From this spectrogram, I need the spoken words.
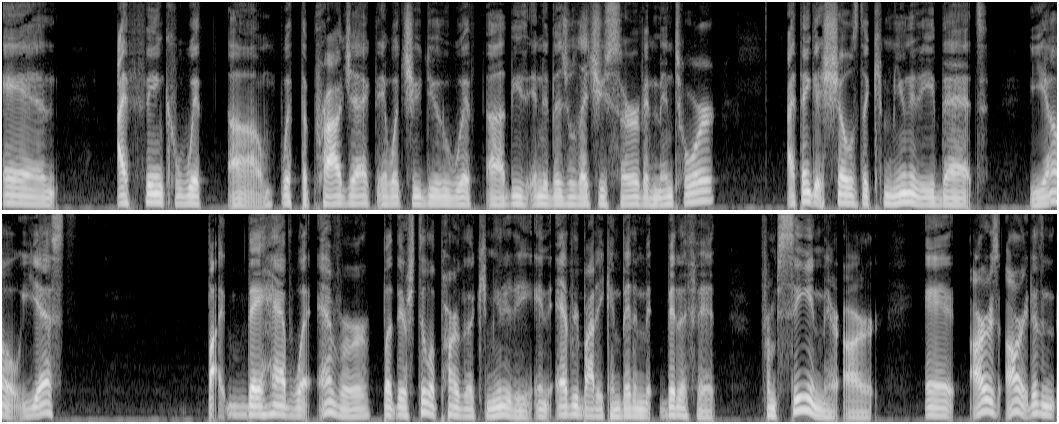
And I think with um, with the project and what you do with uh, these individuals that you serve and mentor, I think it shows the community that, yo, yes, they have whatever, but they're still a part of the community, and everybody can benefit from seeing their art. And art is art. It doesn't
